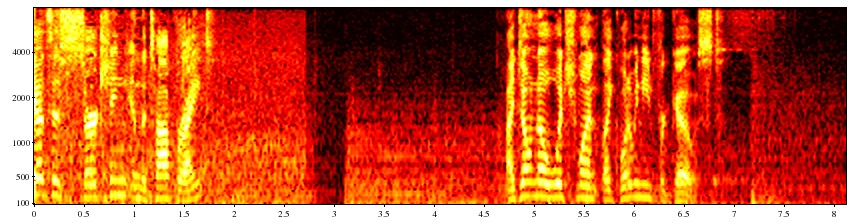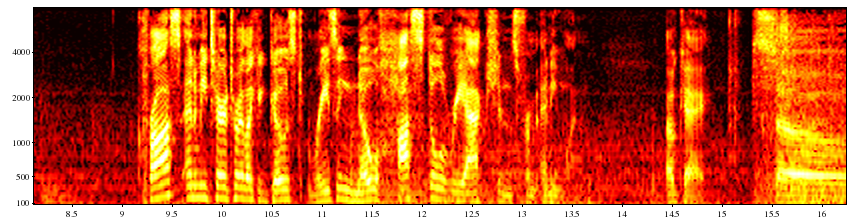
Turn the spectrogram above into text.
how it says searching in the top right? I don't know which one... Like, what do we need for ghost? Cross enemy territory like a ghost, raising no hostile reactions from anyone. Okay. So...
